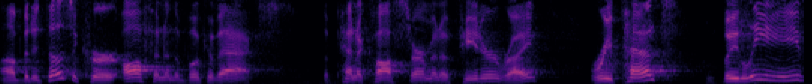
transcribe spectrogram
uh, but it does occur often in the book of Acts. The Pentecost sermon of Peter, right? Repent, believe,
